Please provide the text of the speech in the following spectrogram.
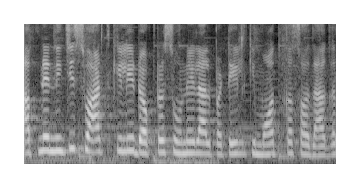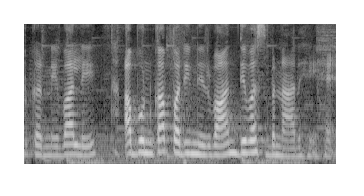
अपने निजी स्वार्थ के लिए डॉक्टर सोनेलाल पटेल की मौत का सौदागर करने वाले अब उनका परिनिर्वाण दिवस बना रहे हैं।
